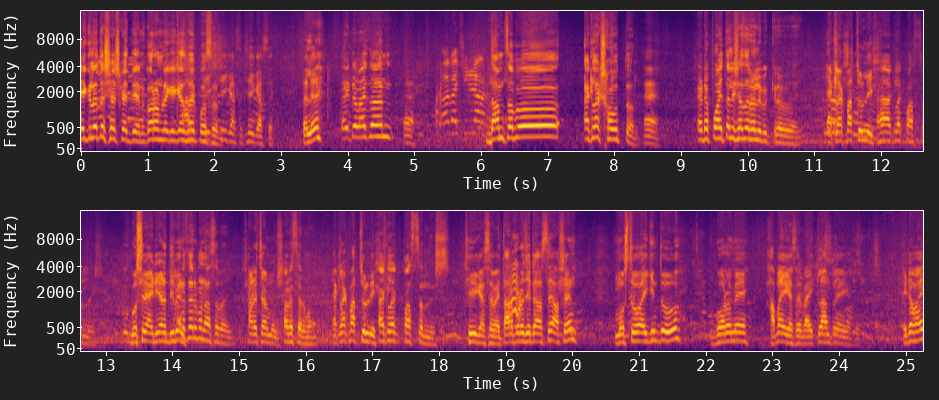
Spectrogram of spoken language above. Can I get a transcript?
এইগুলোতে শেষ করে দেন গরম লেগে গেছে ভাই প্রচুর। ঠিক আছে ঠিক আছে। তাহলে? এইটা ভাইজান হ্যাঁ। দাম চাবো এক লাখ সত্তর। হ্যাঁ। এটা পঁয়তাল্লিশ হাজার হলে বিক্রি হবে ভাই। এক লাখ পাঁচচল্লিশ? হ্যাঁ এক লাখ পাঁচচল্লিশ। গোসের আইডিয়া দিবেন? চার মন আছে ভাই। সাড়ে চার মন। সাড়ে চার মন। এক লাখ পাঁচচল্লিশ? এক লাখ পাঁচচল্লিশ। ঠিক আছে ভাই তারপরে যেটা আছে আসেন। মোস্তফা ভাই কিন্তু গরমে হাঁপাই গেছে ভাই ক্লান্ত হয়ে গেছে। এটা ভাই?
